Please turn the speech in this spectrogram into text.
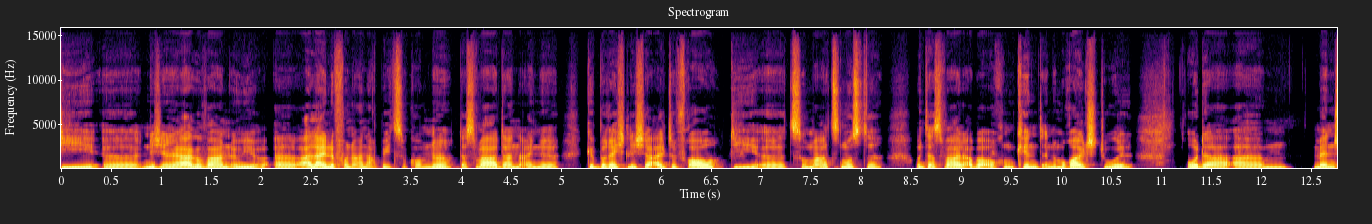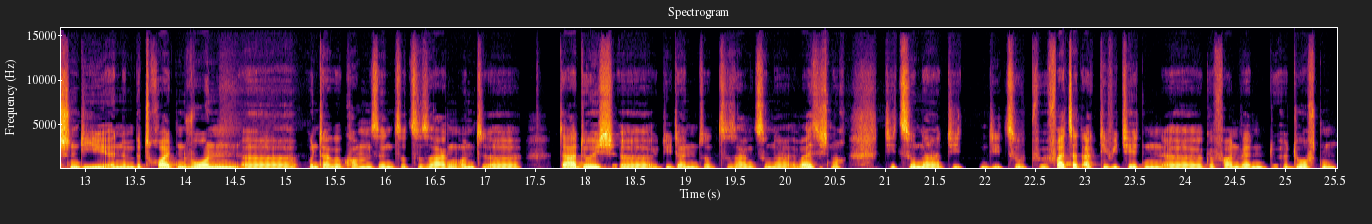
die äh, nicht in der Lage waren, irgendwie äh, alleine von A nach B zu kommen. Ne? Das war dann eine gebrechliche alte Frau, die äh, zum Arzt musste. Und das war aber auch ein Kind in einem Rollstuhl oder ähm, Menschen, die in einem betreuten Wohnen äh, untergekommen sind, sozusagen. Und äh, dadurch, äh, die dann sozusagen zu einer, weiß ich noch, die zu einer, die, die zu Freizeitaktivitäten äh, gefahren werden äh, durften.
